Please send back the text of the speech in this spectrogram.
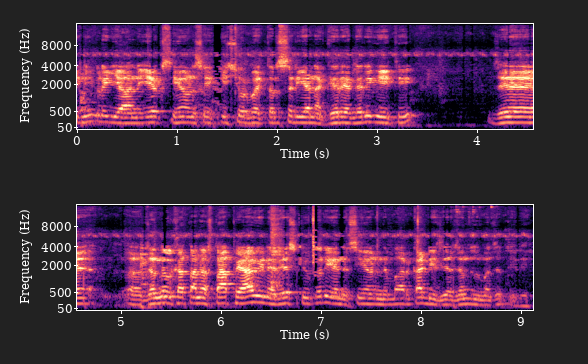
એ નીકળી ગયા અને એક સિંહણ છે, કિશોરભાઈ તરસરિયાના ઘેરે ગરી ગઈ હતી. જે જંગલ ખાતાના સ્ટાફે આવીને રેસ્ક્યુ કરી અને સિંહણને બહાર કાઢી જે જંગલમાં જતી રહી.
